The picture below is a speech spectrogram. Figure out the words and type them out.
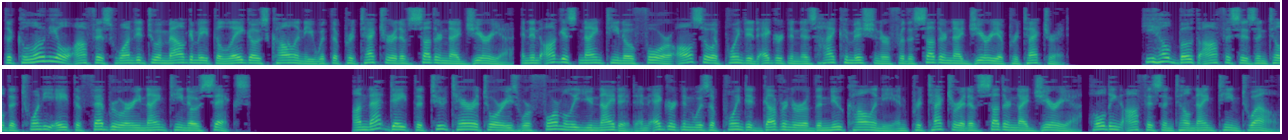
The Colonial Office wanted to amalgamate the Lagos colony with the Protectorate of Southern Nigeria, and in August 1904 also appointed Egerton as High Commissioner for the Southern Nigeria Protectorate. He held both offices until 28 February 1906. On that date the two territories were formally united and Egerton was appointed governor of the new colony and Protectorate of Southern Nigeria, holding office until 1912.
